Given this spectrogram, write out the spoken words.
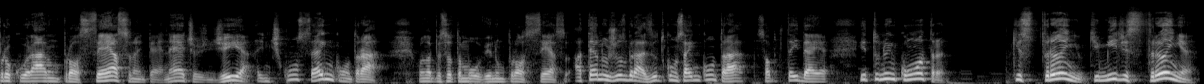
procurar um processo na internet hoje em dia, a gente consegue encontrar. Quando a pessoa está movendo um processo, até no Jus Brasil tu consegue encontrar, só para tu ter ideia. E tu não encontra. Que estranho, que mídia estranha,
